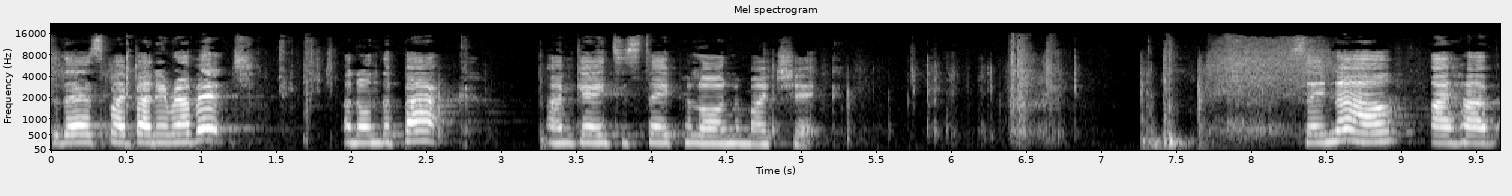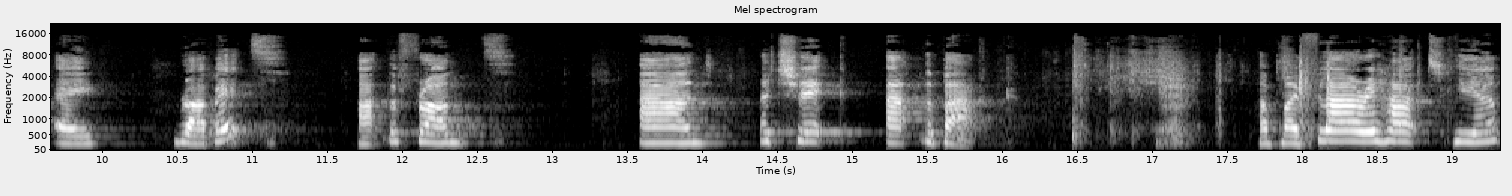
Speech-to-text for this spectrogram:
So there's my bunny rabbit. And on the back, I'm going to staple on my chick. So now I have a rabbit at the front and a chick at the back. Have my flowery hat here.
